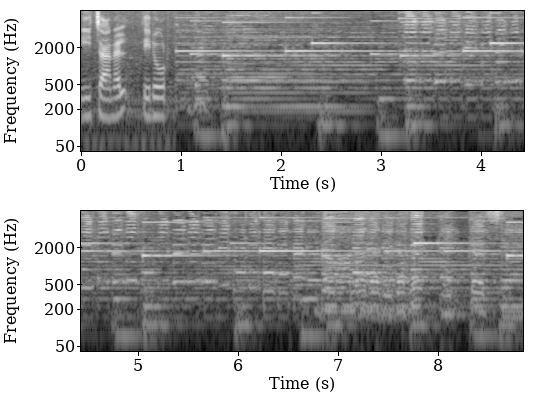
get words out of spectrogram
ഈ ചാനൽ തിരൂർ. Christmas.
